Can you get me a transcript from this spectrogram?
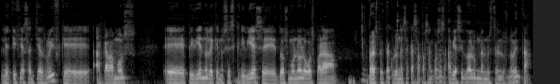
Leticia Sánchez Ruiz, que acabamos eh, pidiéndole que nos escribiese dos monólogos para, para el espectáculo en esa casa pasan cosas, había sido alumna nuestra en los 90.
